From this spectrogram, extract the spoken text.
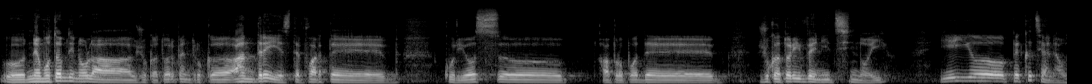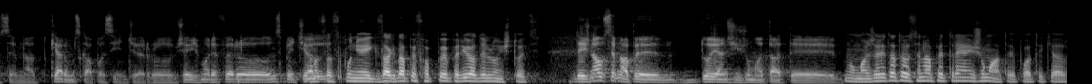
Uh, Ne mutăm din nou la jucători pentru că Andrei este foarte curios uh, apropo de jucătorii veniți noi. Ei uh, pe câți ani au semnat? Chiar îmi scapă sincer. Uh, Și aici mă refer uh, în special... Mă să spun eu exact, dar pe, fa- pe perioade lungi toți. Deci n-au semnat pe 2 ani și jumătate. Nu, majoritatea o semnat pe 3 ani jumate, poate chiar,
